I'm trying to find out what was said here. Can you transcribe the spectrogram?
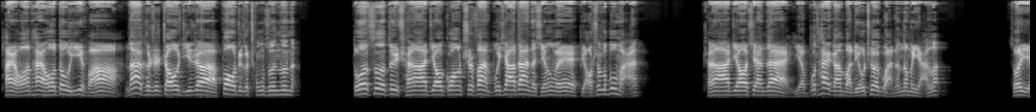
太皇太后窦漪房那可是着急着抱这个重孙子呢，多次对陈阿娇光吃饭不下蛋的行为表示了不满。陈阿娇现在也不太敢把刘彻管得那么严了。所以，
